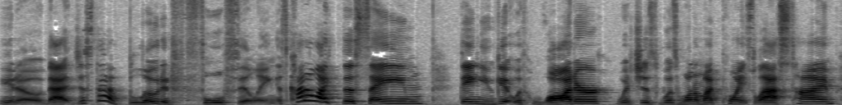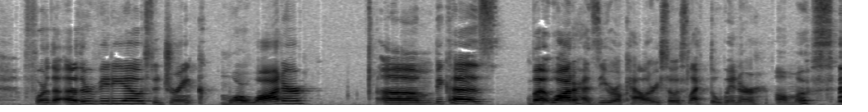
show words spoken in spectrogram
you know, that just that bloated full feeling. It's kind of like the same thing you get with water, which is was one of my points last time for the other videos to drink more water. Um, because but water has zero calories, so it's like the winter almost.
